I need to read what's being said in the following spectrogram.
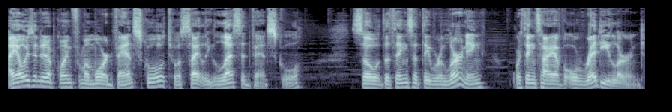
I always ended up going from a more advanced school to a slightly less advanced school. So the things that they were learning were things I have already learned.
